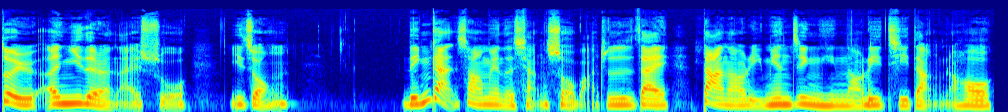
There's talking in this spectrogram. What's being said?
对于 N 一的人来说，一种灵感上面的享受吧，就是在大脑里面进行脑力激荡，然后。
